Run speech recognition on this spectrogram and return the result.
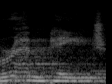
Rampage.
